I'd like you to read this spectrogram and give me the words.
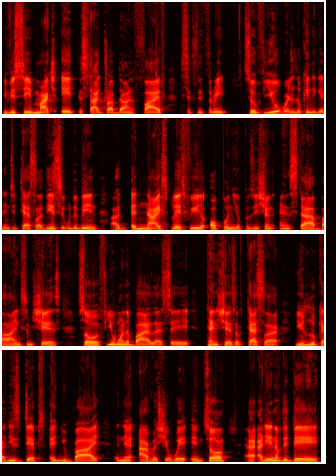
if you see March 8th, the stock dropped down to 563. So if you were looking to get into Tesla, this would have been a, a, nice place for you to open your position and start buying some shares. So if you want to buy, let's say, 10 shares of Tesla, you look at these dips and you buy and then average your way in. So at the end of the day,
